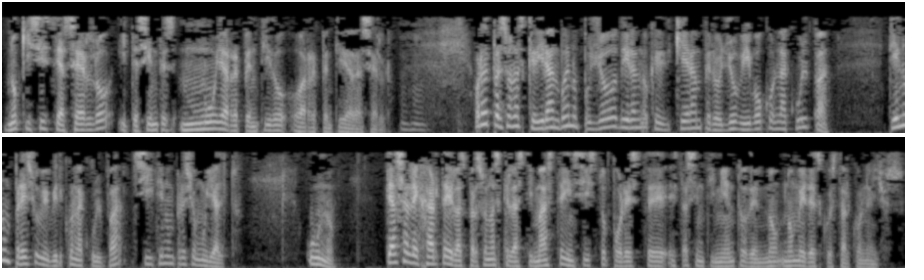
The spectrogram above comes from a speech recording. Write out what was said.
No quisiste hacerlo y te sientes muy arrepentido o arrepentida de hacerlo. Ahora hay personas que dirán, bueno, pues yo dirán lo que quieran, pero yo vivo con la culpa. ¿Tiene un precio vivir con la culpa? Sí, tiene un precio muy alto. Uno, te hace alejarte de las personas que lastimaste, insisto, por este, este sentimiento de no, no merezco estar con ellos.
